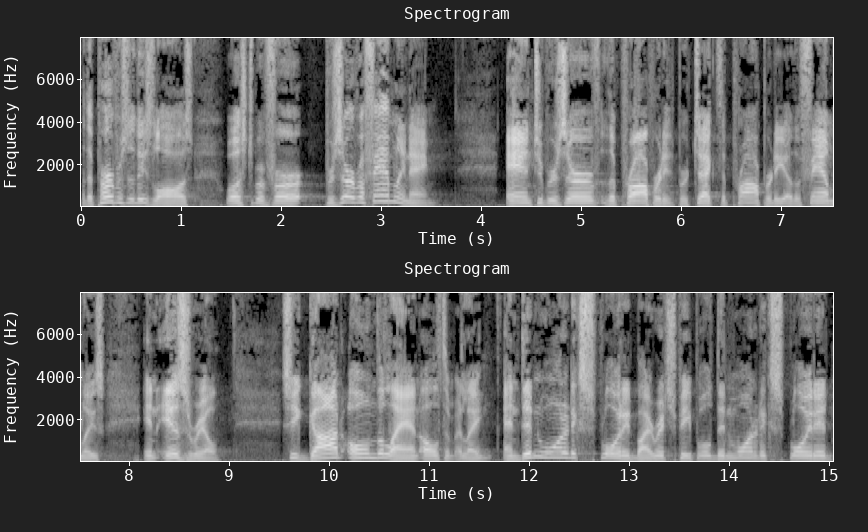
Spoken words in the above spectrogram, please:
the purpose of these laws was to prefer, preserve a family name and to preserve the property, to protect the property of the families in Israel. See, God owned the land ultimately and didn't want it exploited by rich people, didn't want it exploited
